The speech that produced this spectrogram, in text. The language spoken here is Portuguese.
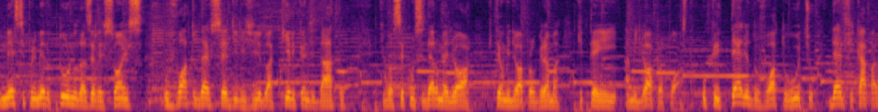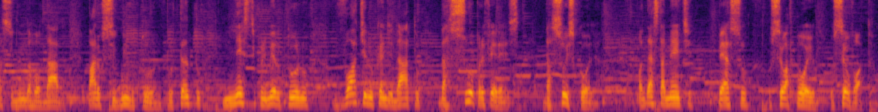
neste primeiro turno das eleições, o voto deve ser dirigido àquele candidato que você considera o melhor, que tem o melhor programa, que tem a melhor proposta. O critério do voto útil deve ficar para a segunda rodada, para o segundo turno. Portanto, neste primeiro turno, vote no candidato da sua preferência, da sua escolha. Modestamente, peço o seu apoio, o seu voto.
